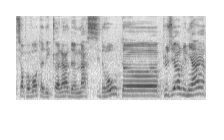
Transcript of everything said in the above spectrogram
Ici, on peut voir, tu as des collants de Mars Hydro. Tu as plusieurs lumières.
